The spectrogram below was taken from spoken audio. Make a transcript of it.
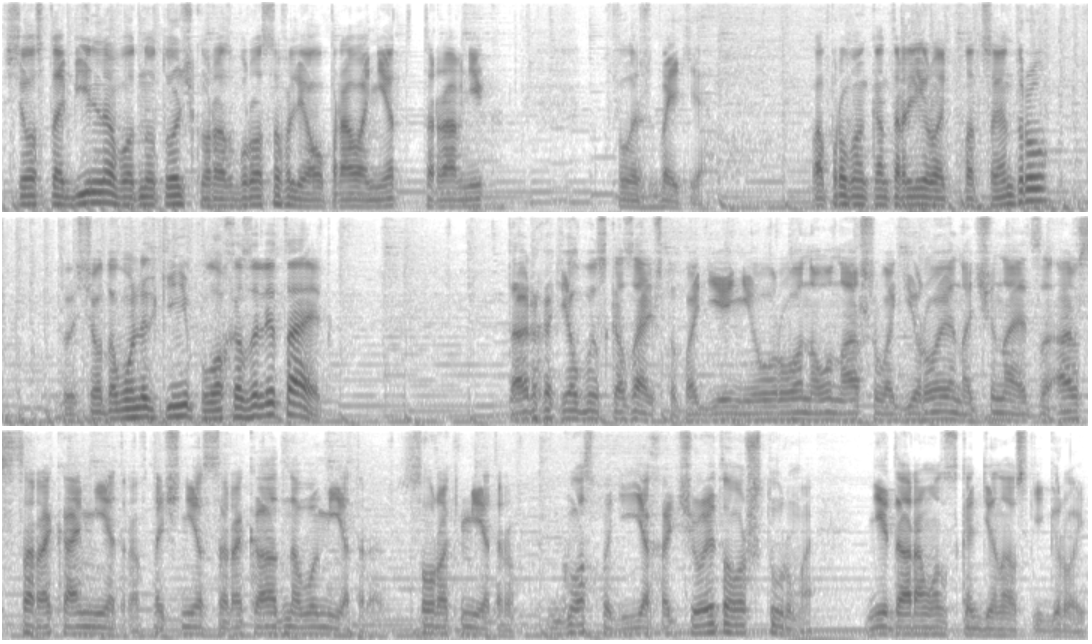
Все стабильно, в одну точку, разбросов лево-право нет, травник, флешбеки. Попробуем контролировать по центру, то все довольно-таки неплохо залетает. Также хотел бы сказать, что падение урона у нашего героя начинается аж с 40 метров, точнее 41 метра, 40 метров. Господи, я хочу этого штурма. Недаром он скандинавский герой.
